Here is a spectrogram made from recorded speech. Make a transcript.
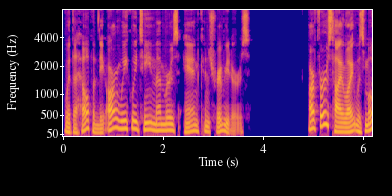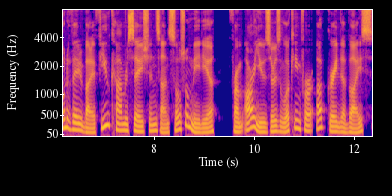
with the help of the R Weekly team members and contributors. Our first highlight was motivated by a few conversations on social media from our users looking for upgrade advice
